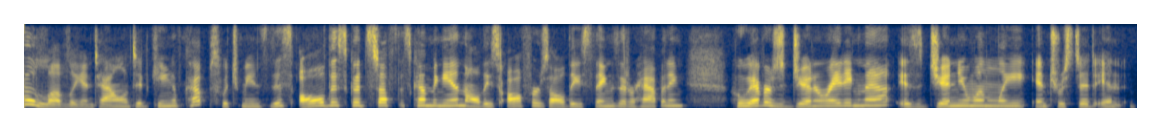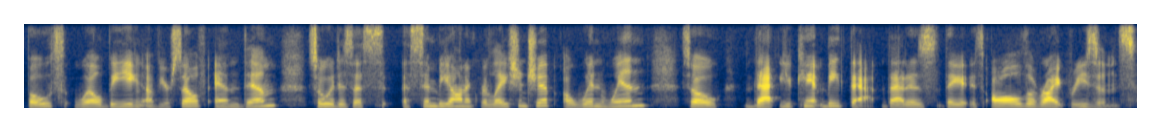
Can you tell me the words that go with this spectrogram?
the lovely and talented King of Cups, which means this all this good stuff that's coming in, all these offers, all these things that are happening, whoever's generating that is genuinely interested in both well-being of yourself and them. So it is a, a symbiotic relationship, a win-win. So that you can't beat that. That is they it's all the right reasons.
